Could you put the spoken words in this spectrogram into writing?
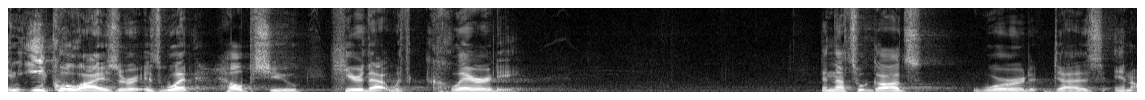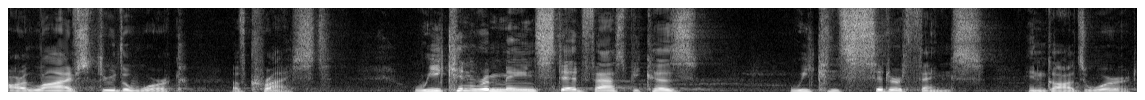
An equalizer is what helps you hear that with clarity. And that's what God's word does in our lives through the work of Christ. We can remain steadfast because we consider things in God's word.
